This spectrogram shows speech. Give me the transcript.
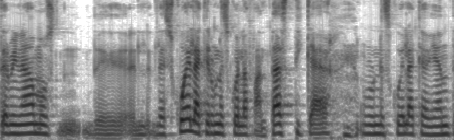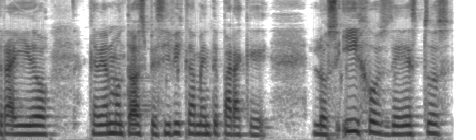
terminábamos la escuela, que era una escuela fantástica, una escuela que habían traído, que habían montado específicamente para que los hijos de estos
